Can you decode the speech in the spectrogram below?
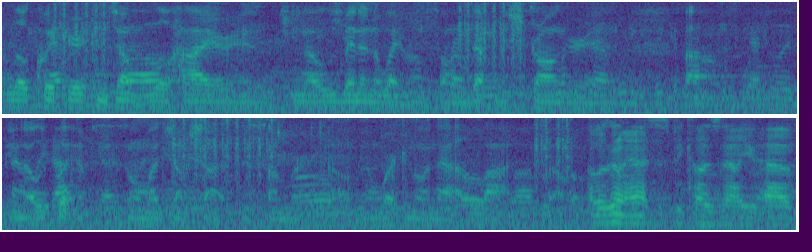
a little quicker, can jump a little higher, and you know we've been in the weight room, so I'm definitely stronger. And um, you know we put emphasis on my jump shot this summer. Um, been working on that a lot. So I was going to ask just because now you have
